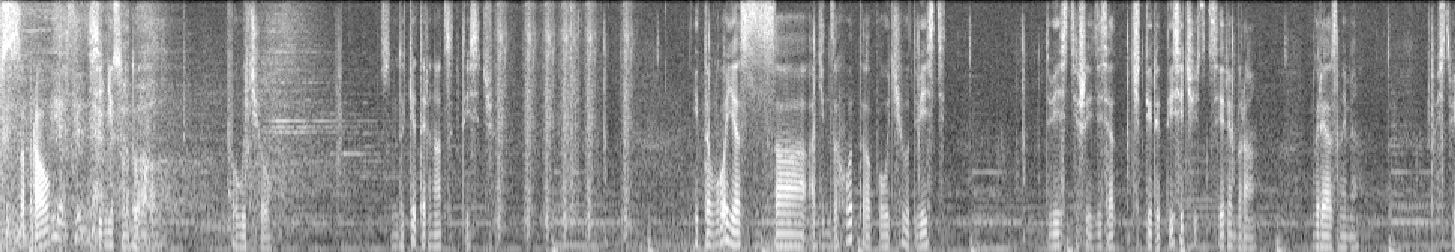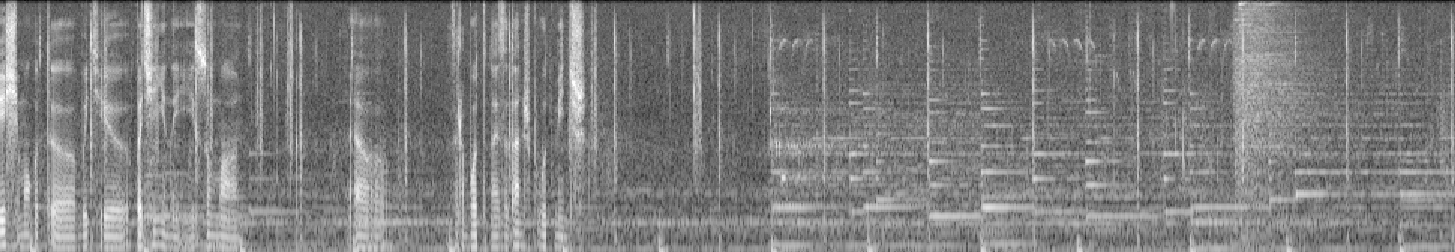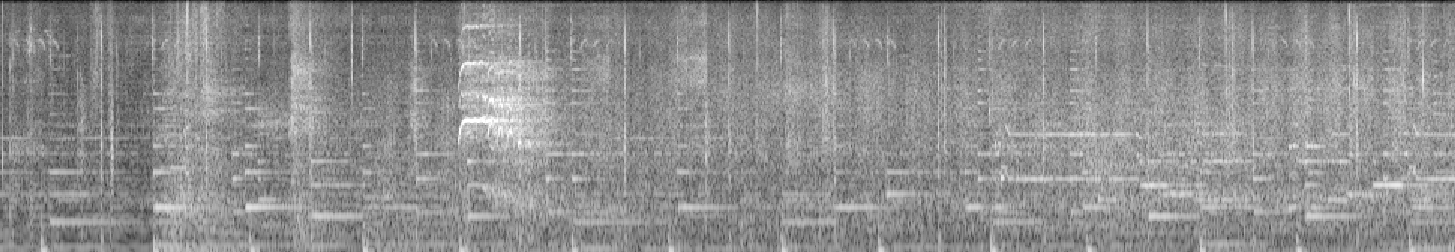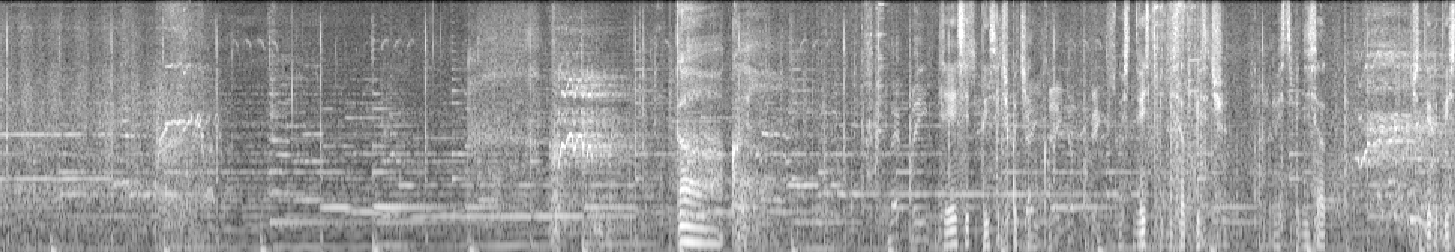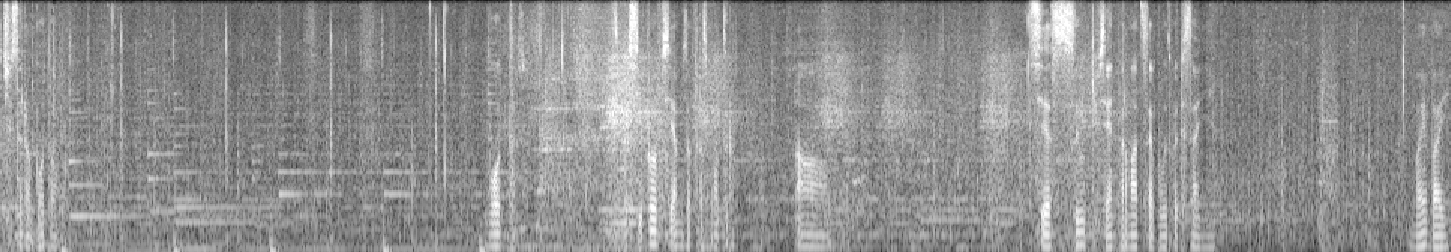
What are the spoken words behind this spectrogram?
Босс забрал. Синий сундук. Получил. В сундуке 13 тысяч. Итого я за один заход э, получил 200 264 тысячи серебра грязными. То есть вещи могут э, быть э, починены и сумма э, заработанная за данж будет меньше. Так. 10 тысяч починка. То есть 250 тысяч. 254 тысячи заработал. Вот. Спасибо всем за просмотр. А, Все ссылки, вся информация будет в описании. Бай-бай.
